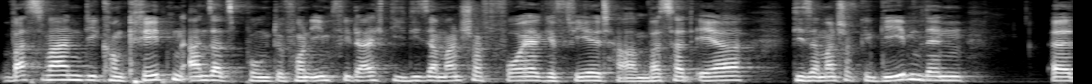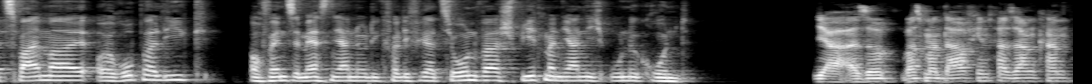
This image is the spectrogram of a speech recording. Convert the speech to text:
was waren die konkreten Ansatzpunkte von ihm vielleicht, die dieser Mannschaft vorher gefehlt haben? Was hat er dieser Mannschaft gegeben? Denn äh, zweimal Europa League, auch wenn es im ersten Jahr nur die Qualifikation war, spielt man ja nicht ohne Grund. Ja, also was man da auf jeden Fall sagen kann,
